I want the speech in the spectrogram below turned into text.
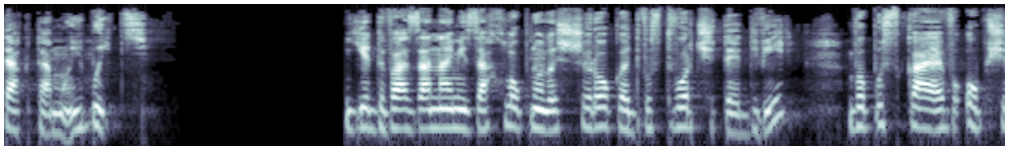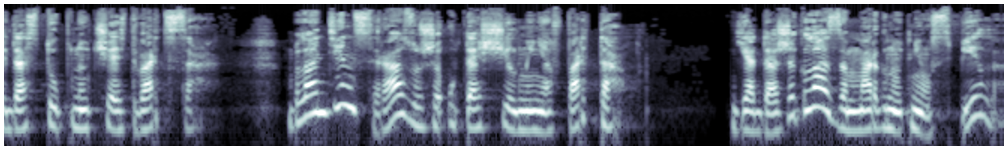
так тому и быть. Едва за нами захлопнулась широкая двустворчатая дверь, выпуская в общедоступную часть дворца, блондин сразу же утащил меня в портал. Я даже глазом моргнуть не успела,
